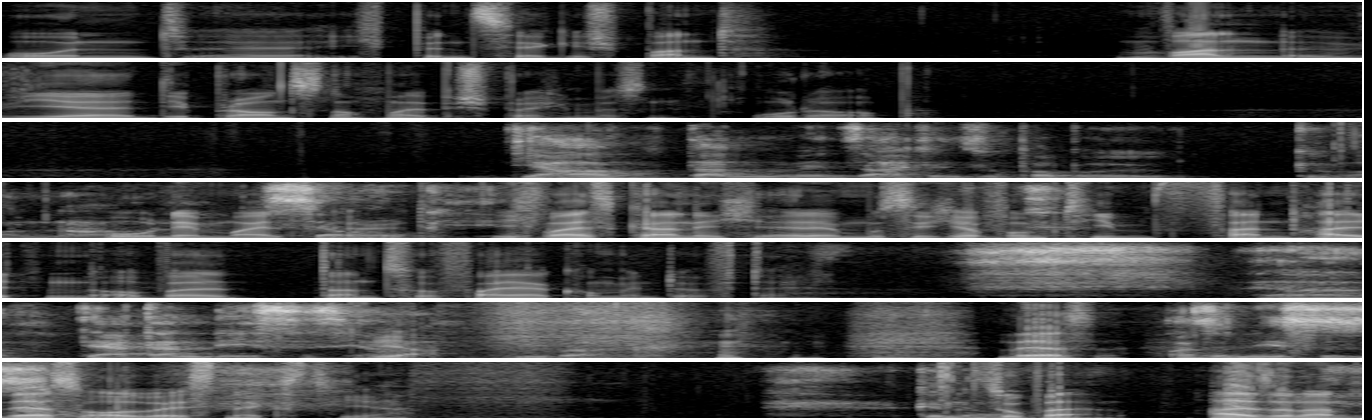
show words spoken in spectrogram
Und äh, ich bin sehr gespannt, wann wir die Browns nochmal besprechen müssen oder ob. Ja, dann, wenn sie halt den Super Bowl gewonnen haben. Ohne Miles ja okay. Ich weiß gar nicht, er muss sich ja vom Team fernhalten, ob er dann zur Feier kommen dürfte. Ja, der dann nächstes Jahr ja. lieber. there's, also nächstes Jahr. There's always next year. Genau. Super. Also dann,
